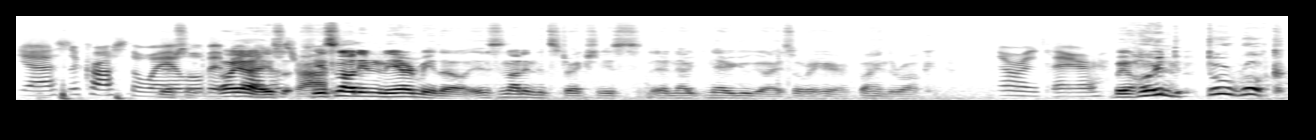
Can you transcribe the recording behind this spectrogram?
Yeah, it's across the way There's a little a- bit oh yeah, behind he's, he's not even near me though. He's not in this direction. He's uh, near, near you guys over here behind the rock. They're right there. Behind the rock.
